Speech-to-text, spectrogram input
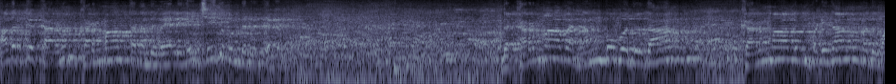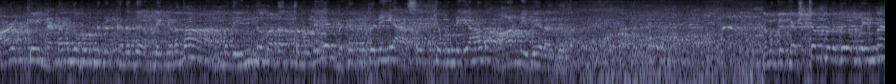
அதற்கு காரணம் கர்மா தனது வேலையை செய்து கொண்டிருக்கிறது. இந்த கர்மாவை நம்புவதுதான் கர்மாவின் படிதான் இருக்கிறது அப்படிங்கிறது தான் நமது இந்து மதத்தினுடைய மிகப்பெரிய அசைக்க முடியாத ஆணி வேர் அதுதான். நமக்கு கஷ்டம் வருது அப்படின்னா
